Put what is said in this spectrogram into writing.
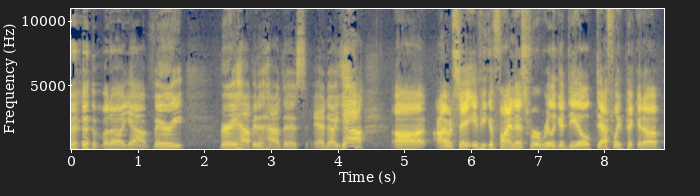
but uh, yeah, very, very happy to have this. And uh, yeah, uh, I would say if you can find this for a really good deal, definitely pick it up.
